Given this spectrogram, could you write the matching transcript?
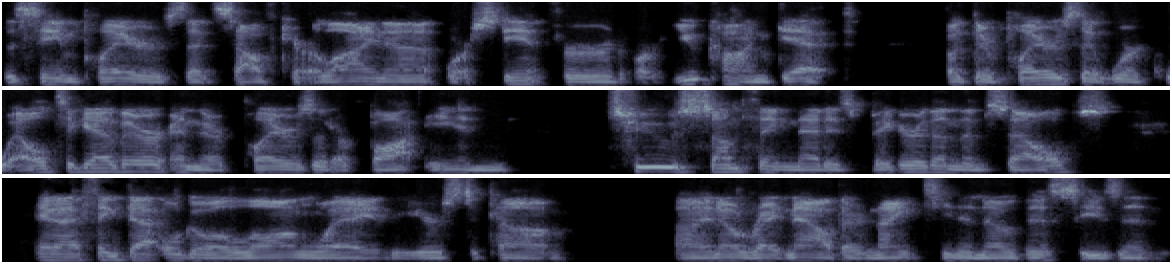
the same players that South Carolina or Stanford or UConn get, but they're players that work well together and they're players that are bought in to something that is bigger than themselves. And I think that will go a long way in the years to come. I know right now they're 19 and 0 this season.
